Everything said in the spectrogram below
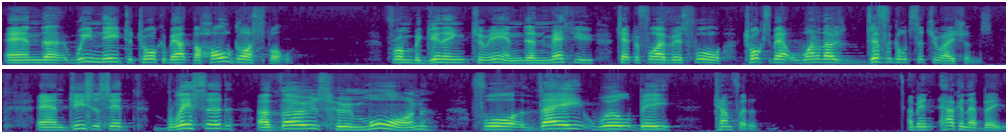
And uh, we need to talk about the whole gospel from beginning to end. And Matthew chapter 5, verse 4 talks about one of those difficult situations. And Jesus said, Blessed are those who mourn, for they will be comforted. I mean, how can that be?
